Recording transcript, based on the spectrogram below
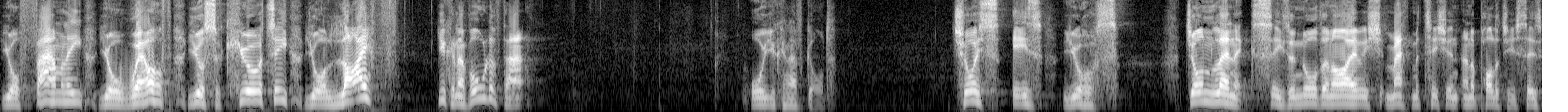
your family, your wealth, your security, your life. You can have all of that, or you can have God. Choice is yours. John Lennox, he's a Northern Irish mathematician and apologist, says,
